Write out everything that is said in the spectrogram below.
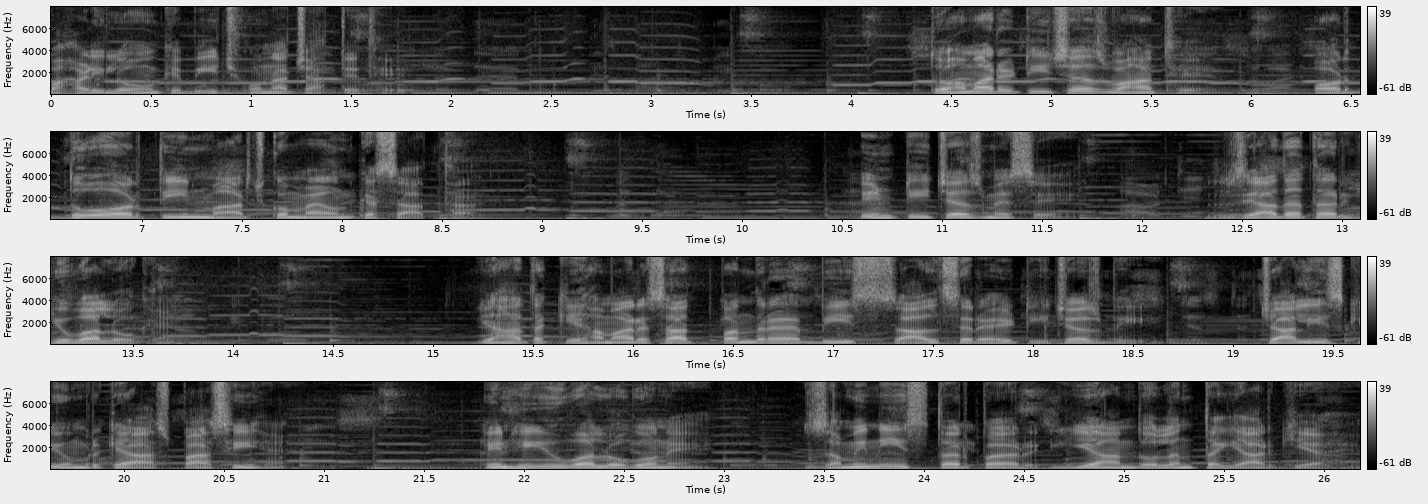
पहाड़ी लोगों के बीच होना चाहते थे। तो हमारे टीचर्स वहाँ थे और दो और तीन मार्च को मैं उनके साथ था। इन टीचर्स में से ज़्यादातर युवा लोग हैं। यहाँ तक कि हमारे साथ 15-20 साल से रहे टीचर्स भी 40 की उम्र के आसपास ही हैं। इन्हीं युवा लोगों ने जमीनी स्तर पर यह आंदोलन तैयार किया है।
